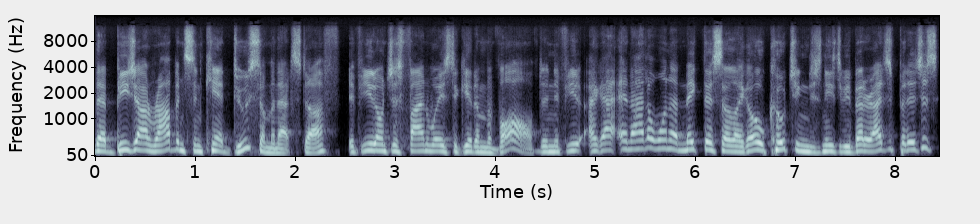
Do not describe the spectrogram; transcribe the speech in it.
that Bijan Robinson can't do some of that stuff if you don't just find ways to get him involved. And if you, I got, and I don't want to make this a like, oh, coaching just needs to be better. I just, but it's just,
